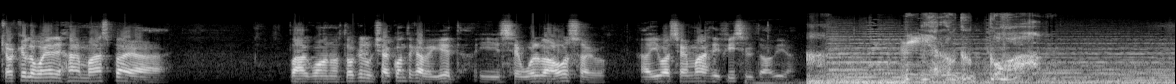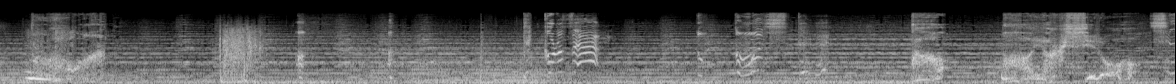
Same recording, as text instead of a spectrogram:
creo que lo voy a dejar más para, para cuando nos toque luchar contra Vegeta y se vuelva Osago. Ahí va a ser más difícil todavía. 逃げろご飯ピッコロさんどどうして早くしろしな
